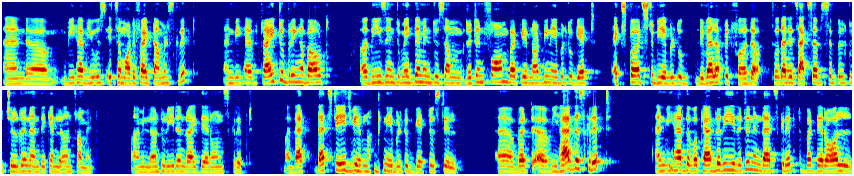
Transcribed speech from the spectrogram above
And um, we have used it's a modified tamil script and we have tried to bring about uh, these in to make them into some written form, but we have not been able to get experts to be able to develop it further so that it's accessible to children and they can learn from it. I mean, learn to read and write their own script. But that, that stage we have not been able to get to still. Uh, but uh, we have the script and we have the vocabulary written in that script, but they're all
